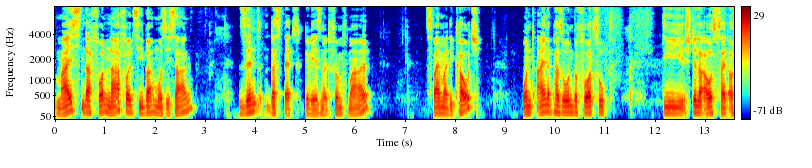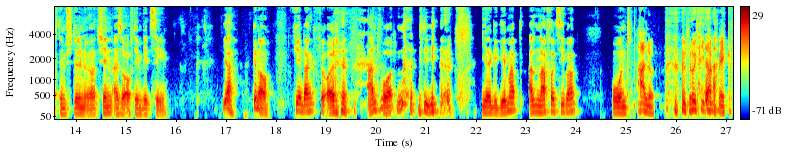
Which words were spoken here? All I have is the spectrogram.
meisten davon nachvollziehbar, muss ich sagen, sind das Bett gewesen mit fünfmal, zweimal die Couch und eine Person bevorzugt die stille Auszeit auf dem stillen Örtchen, also auf dem WC. Ja, genau. Vielen Dank für eure Antworten, die ihr gegeben habt. Alle nachvollziehbar. Und Alle. Durch die Bank weg.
